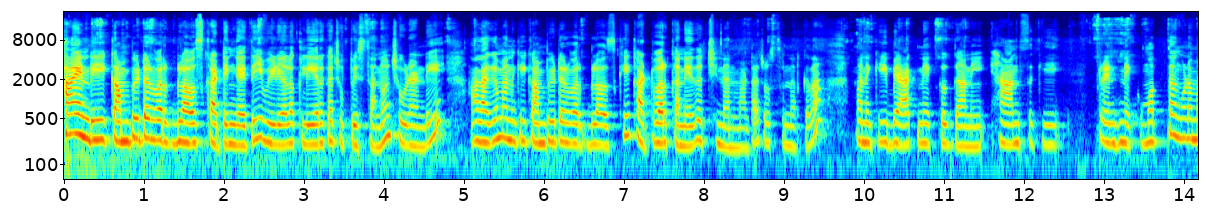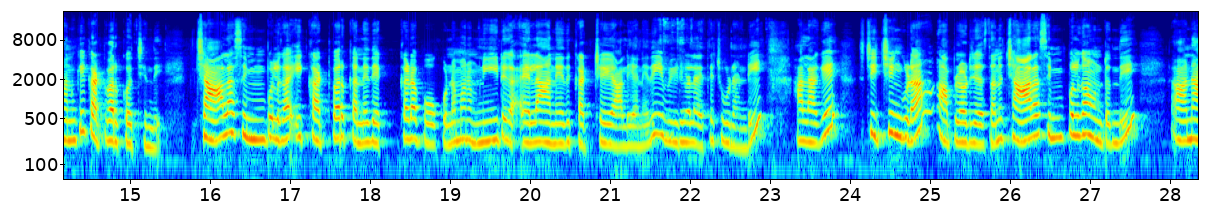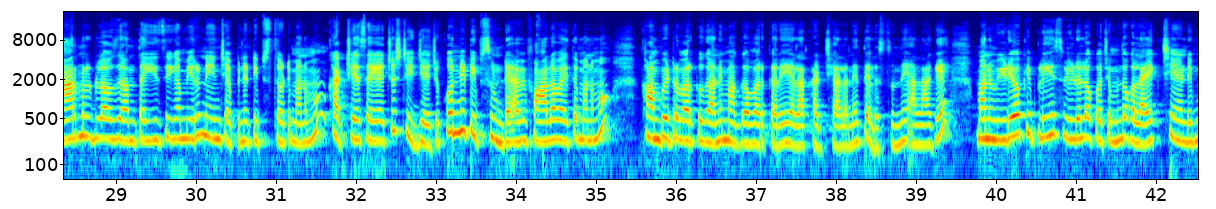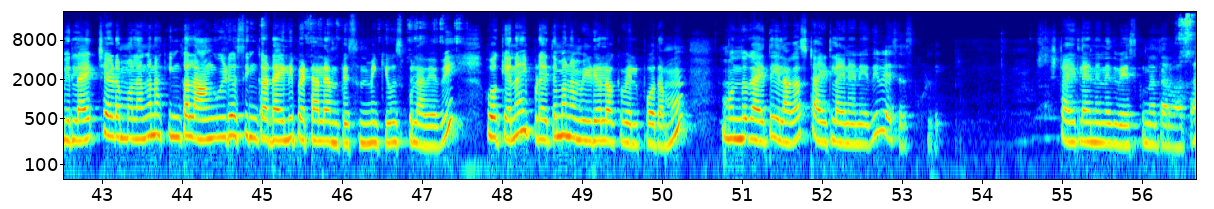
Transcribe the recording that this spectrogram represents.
Hi అండి computer work blouse cutting అయితే ఈ వీడియోలో క్లియర్గా చూపిస్తాను చూడండి. అలాగే మనకి కంప్యూటర్ వర్క్ బ్లౌజ్కి కట్ వర్క్ అనేది వచ్చిందనమాట చూస్తున్నారు కదా. మనకి బ్యాక్ నెక్ కానీ హ్యాండ్స్కి ఫ్రంట్ నెక్ మొత్తం కూడా మనకి కట్ వర్క్ వచ్చింది. చాలా సింపుల్గా ఈ కట్ వర్క్ అనేది ఎక్కడ పోకుండా మనం నీట్గా ఎలా అనేది కట్ చేయాలి అనేది ఈ వీడియోలో అయితే చూడండి. అలాగే స్టిచ్చింగ్ కూడా అప్లోడ్ చేస్తాను. చాలా సింపుల్గా ఉంటుంది. నార్మల్ బ్లౌజ్ అంత ఈజీగా మీరు నేను చెప్పిన టిప్స్ తోటి మనము కట్ చేసేయచ్చు స్టిచ్ చేయొచ్చు. కొన్ని టిప్స్ ఉంటాయి. అవి ఫాలో అయితే మనము కంప్యూటర్ వర్క్ కానీ మగ్గ వర్క్ అని ఎలా కట్ చేయాలనేది తెలుస్తుంది. అలాగే మన వీడియోకి ప్లీజ్ వీడియోలోకి వచ్చే ముందు ఒక లైక్ చేయండి. మీరు లైక్ చేయడం మూలంగా నాకు ఇంకా లాంగ్ వీడియోస్ ఇంకా డైలీ పెట్టాలి అనిపిస్తుంది. మీకు యూస్ఫుల్ అవేవి. ఓకేనా? ఇప్పుడైతే మనం వీడియోలోకి వెళ్ళిపోదాము. ముందుగా అయితే ఇలాగా స్ట్రైట్ లైన్ అనేది వేసేసుకోండి. స్ట్రైట్ లైన్ అనేది వేసుకున్న తర్వాత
